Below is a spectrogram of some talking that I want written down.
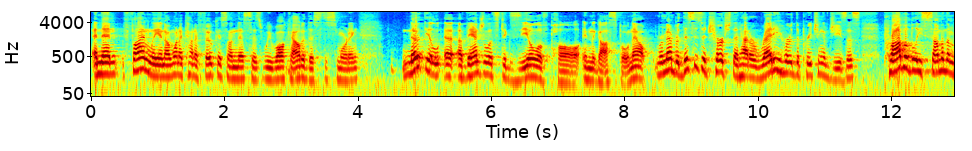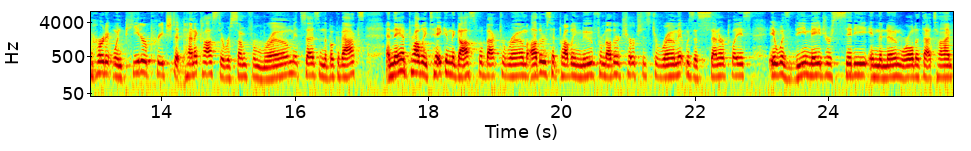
And then finally, and I want to kind of focus on this as we walk out of this this morning, Note the uh, evangelistic zeal of Paul in the gospel. Now, remember, this is a church that had already heard the preaching of Jesus. Probably some of them heard it when Peter preached at Pentecost. There were some from Rome, it says in the book of Acts. And they had probably taken the gospel back to Rome. Others had probably moved from other churches to Rome. It was a center place, it was the major city in the known world at that time.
